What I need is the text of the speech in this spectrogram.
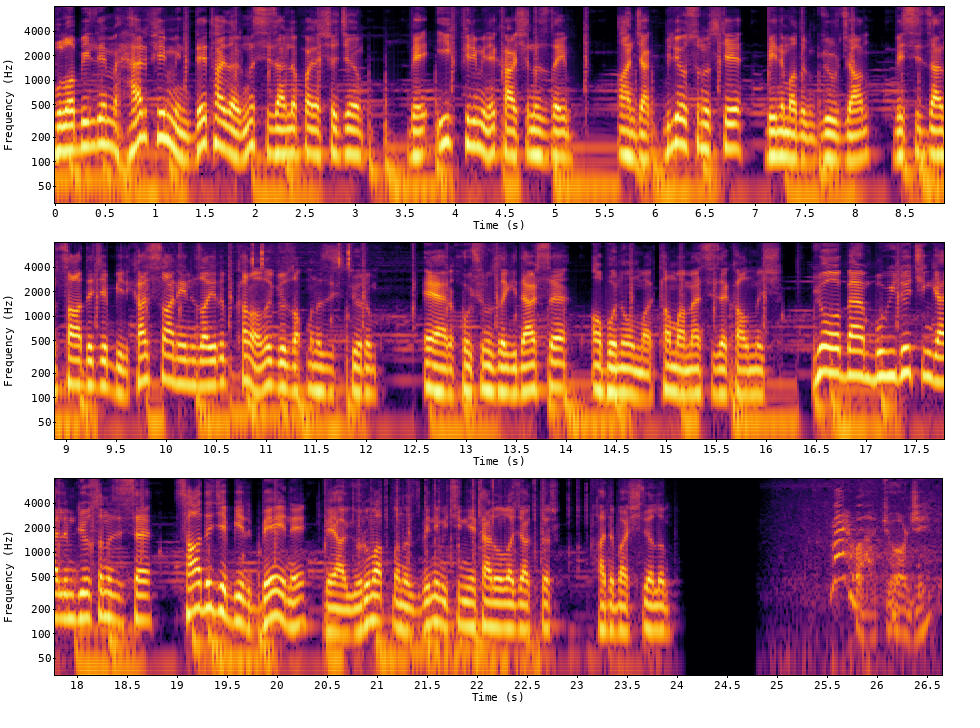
Bulabildiğim her filmin detaylarını sizlerle paylaşacağım ve ilk film ile karşınızdayım. Ancak biliyorsunuz ki benim adım Gürcan ve sizden sadece birkaç saniyenizi ayırıp kanala göz atmanızı istiyorum. Eğer hoşunuza giderse abone olmak tamamen size kalmış. Yo ben bu video için geldim diyorsanız ise sadece bir beğeni veya yorum atmanız benim için yeterli olacaktır. Hadi başlayalım. Merhaba Georgie.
